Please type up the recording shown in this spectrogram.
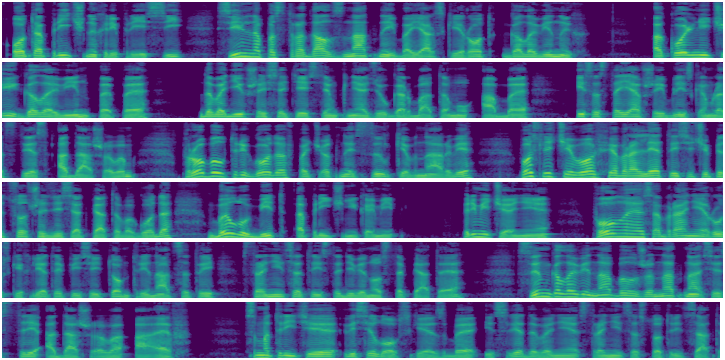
От опричных репрессий сильно пострадал знатный боярский род Головиных. Окольничий Головин П.П., доводившийся тестем князю Горбатому А.Б., и состоявший в близком родстве с Адашевым, пробыл три года в почетной ссылке в Нарве, после чего в феврале 1565 года был убит опричниками. Примечание. Полное собрание русских летописей, том 13, страница 395. Сын Головина был женат на сестре Адашева А.Ф. Смотрите Веселовский СБ, исследование, страница 130.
